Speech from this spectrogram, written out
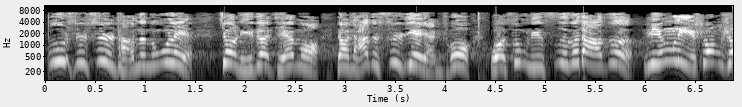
不是市场的奴隶。就你这节目要拿到世界演出，我送你四个大字：名利双收，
